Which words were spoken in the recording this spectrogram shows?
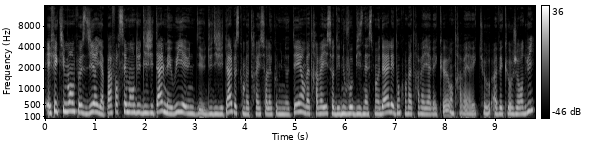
Effectivement, on peut se dire, il n'y a pas forcément du digital, mais oui, il y a une, du digital parce qu'on va travailler sur la communauté, on va travailler sur des nouveaux business models et donc on va travailler avec eux. On travaille avec eux, avec eux aujourd'hui.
